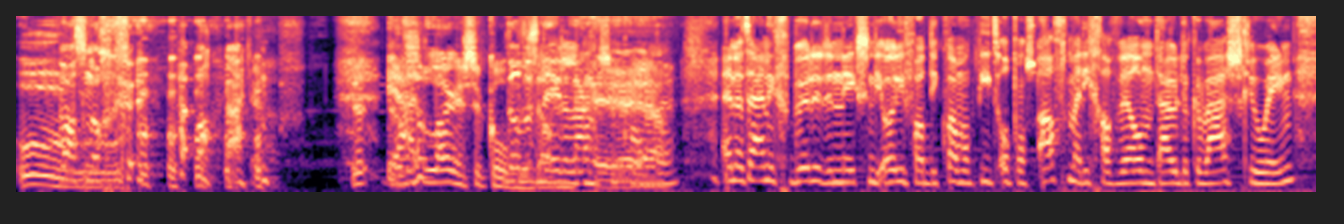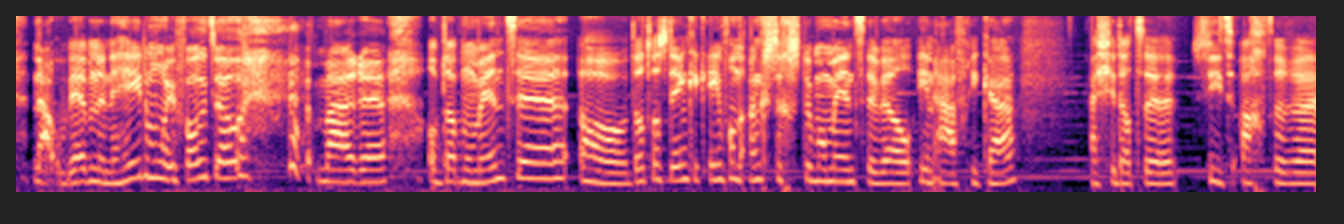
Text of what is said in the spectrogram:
Oeh. was nog... Dat Ja, is een lange seconde. Dat is een hele lange Ja, ja, ja. seconde. En uiteindelijk gebeurde er niks. En die olifant die kwam ook niet op ons af. Maar die gaf wel een duidelijke waarschuwing. Nou, we hebben een hele mooie foto. maar eh, op dat moment... eh, oh, dat was denk ik een van de angstigste momenten wel in Afrika. Als je dat eh, ziet achter eh,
